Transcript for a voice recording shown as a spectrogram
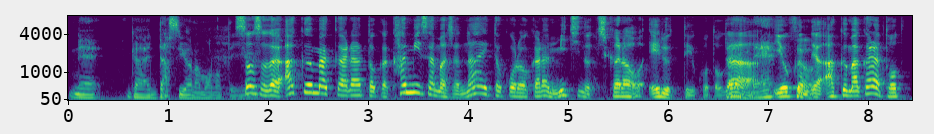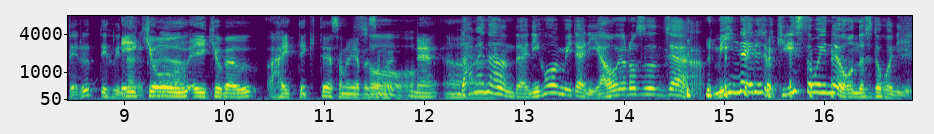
ねが出すようなものっていう。そうそう、だから悪魔からとか神様じゃないところから未知の力を得るっていうことが、だよくね悪魔から取ってるっていうふうになる影から。響影響が入ってきてそのやっぱそのね、うん。ダメなんだよ。日本みたいに八百万じゃん みんないるじゃんキリストもいるのよ同じとこに。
